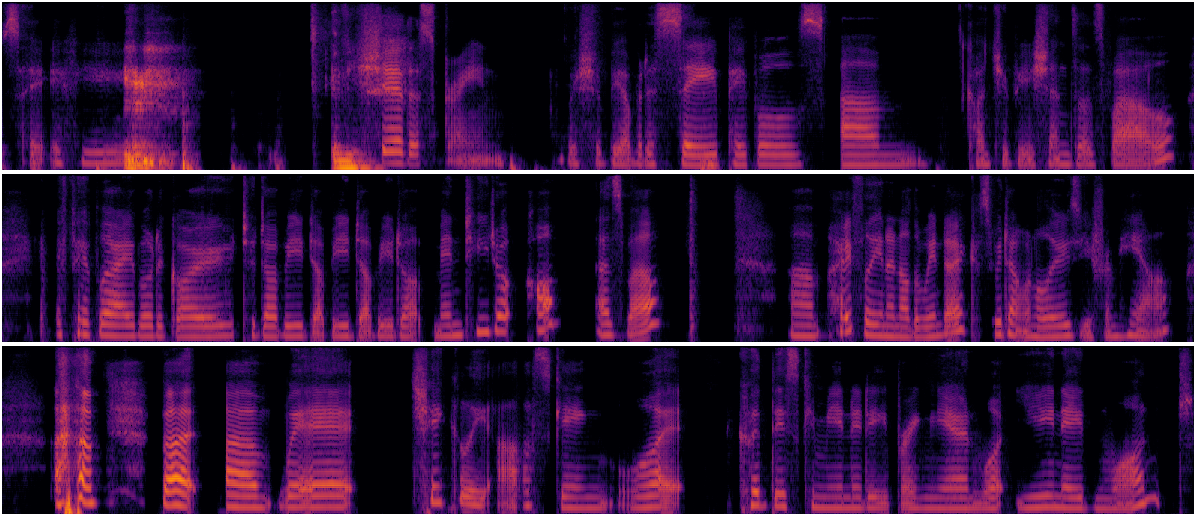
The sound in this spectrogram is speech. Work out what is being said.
So if you if you share the screen we should be able to see people's um, contributions as well. If people are able to go to www.menti.com as well, um, hopefully in another window because we don't want to lose you from here. but um, we're cheekily asking what could this community bring you and what you need and want.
